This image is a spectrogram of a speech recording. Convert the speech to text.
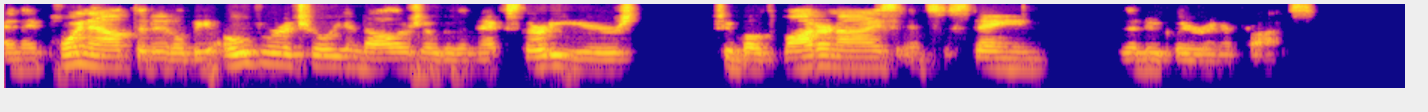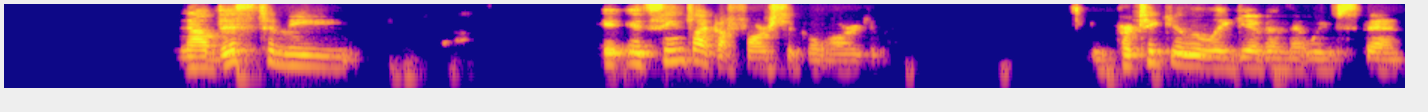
And they point out that it'll be over a trillion dollars over the next 30 years to both modernize and sustain the nuclear enterprise. Now, this to me, it, it seems like a farcical argument, particularly given that we've spent,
